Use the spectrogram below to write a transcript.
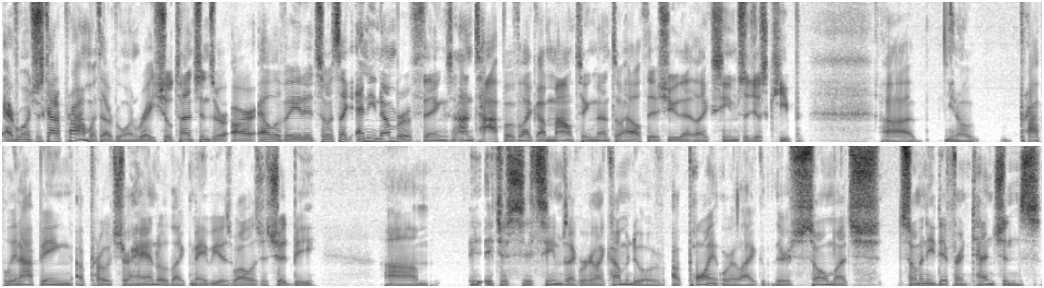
everyone's just got a problem with everyone. Racial tensions are, are elevated. So it's like any number of things on top of like a mounting mental health issue that like seems to just keep, uh, you know, probably not being approached or handled like maybe as well as it should be. Um, it, it just, it seems like we're like coming to a, a point where like there's so much, so many different tensions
